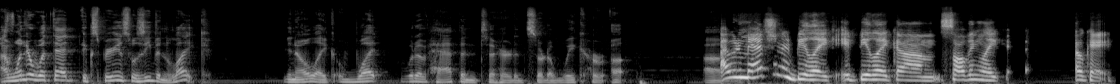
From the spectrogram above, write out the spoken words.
I wonder what that experience was even like. You know, like what would have happened to her to sort of wake her up? I would imagine it'd be like it'd be like um solving like okay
